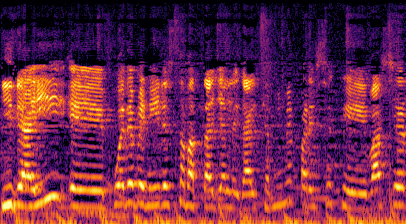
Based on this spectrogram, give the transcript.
Y de ahí eh, puede venir esta batalla legal que a mí me parece que va a ser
